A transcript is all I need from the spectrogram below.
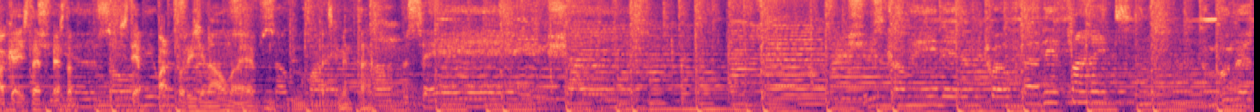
Ok, isto é, esta, isto é a parte original, não é? Basicamente está. Conversation. She's coming in 12:30 flight. The moonlit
